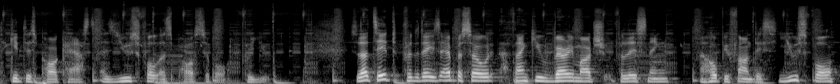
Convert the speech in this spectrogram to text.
to keep this podcast as useful as possible for you. So that's it for today's episode. Thank you very much for listening. I hope you found this useful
